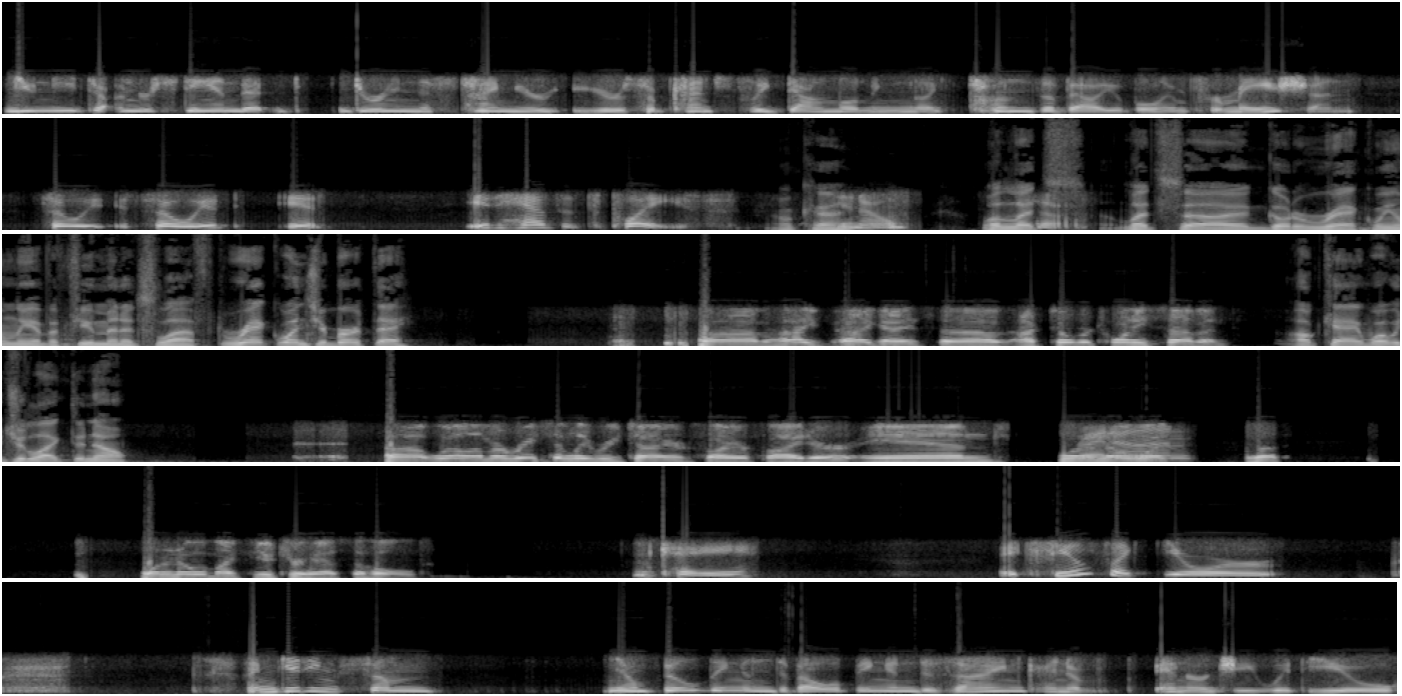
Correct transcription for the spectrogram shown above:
you need to understand that during this time you're you're subconsciously downloading like tons of valuable information. So it, so it it it has its place, Okay. you know. Well, let's let's uh, go to Rick. We only have a few minutes left. Rick, when's your birthday? Uh, hi, hi guys. Uh, October 27th. Okay. What would you like to know? Uh, well, I'm a recently retired firefighter, and want Right to know on. what want to know what my future has to hold. Okay. It feels like you're. I'm getting some, you know, building and developing and design kind of energy with you.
